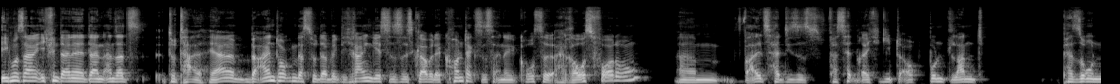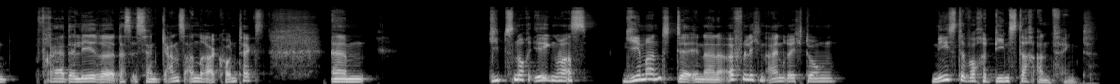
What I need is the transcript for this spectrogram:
Ich muss sagen, ich finde deine, deinen Ansatz total ja, beeindruckend, dass du da wirklich reingehst. Ist, ich glaube, der Kontext ist eine große Herausforderung, ähm, weil es halt dieses Facettenreiche gibt, auch Bund, Land, Person, Freiheit der Lehre. Das ist ja ein ganz anderer Kontext. Ähm, Gibt noch irgendwas, jemand, der in einer öffentlichen Einrichtung nächste Woche Dienstag anfängt?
